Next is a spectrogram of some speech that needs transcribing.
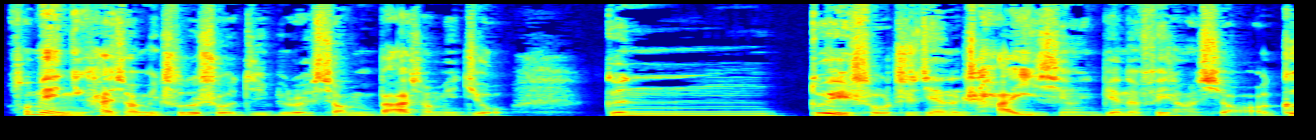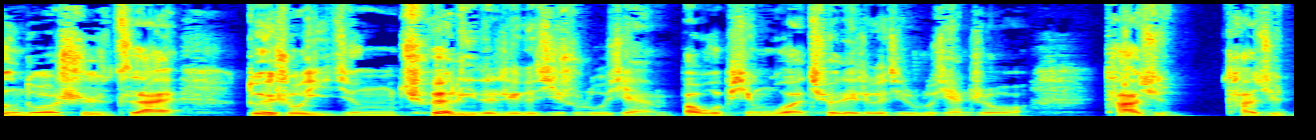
后面你看小米出的手机，比如说小米八、小米九，跟对手之间的差异性变得非常小，更多是在对手已经确立的这个技术路线，包括苹果确立这个技术路线之后，他去他去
